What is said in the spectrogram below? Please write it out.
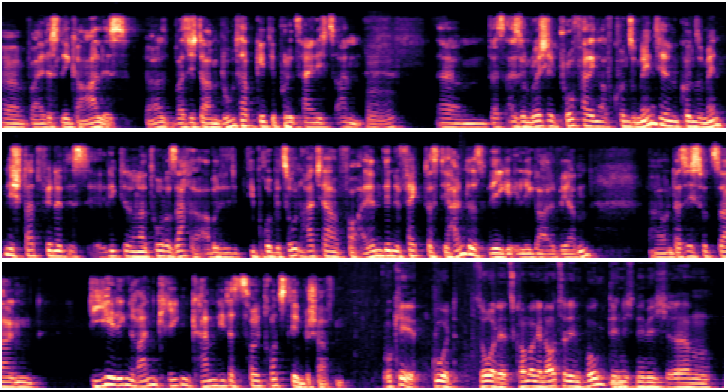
äh, weil das legal ist. Ja, was ich da im Blut habe, geht die Polizei nichts an. Mhm. Ähm, dass also ein Racial Profiling auf Konsumentinnen und Konsumenten nicht stattfindet, ist, liegt in der Natur der Sache. Aber die, die Prohibition hat ja vor allem den Effekt, dass die Handelswege illegal werden äh, und dass ich sozusagen diejenigen rankriegen kann, die das Zeug trotzdem beschaffen. Okay, gut. So, jetzt kommen wir genau zu dem Punkt, den ich nämlich, ähm,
